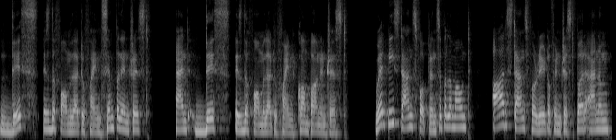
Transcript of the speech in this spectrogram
this is the formula to find simple interest and this is the formula to find compound interest. Where P stands for principal amount, R stands for rate of interest per annum,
